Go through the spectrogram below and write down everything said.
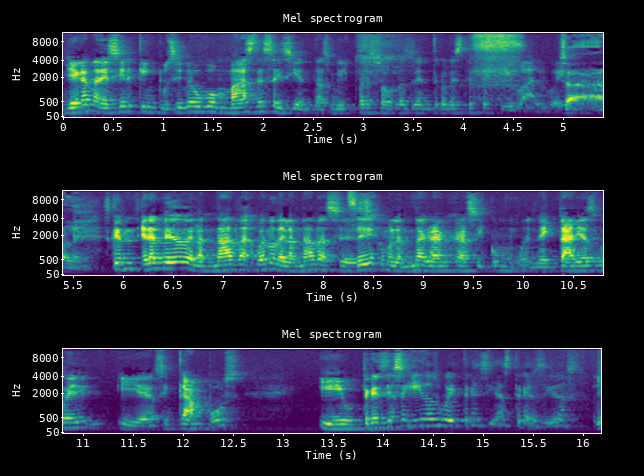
llegan a decir que inclusive hubo más de 600 mil personas dentro de este festival, güey. Chale. Es que era en medio de la nada, bueno, de la nada, Sí. así como en una granja, así como en hectáreas, güey, y así campos. Y tres días seguidos, güey, tres días, tres días. Y,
